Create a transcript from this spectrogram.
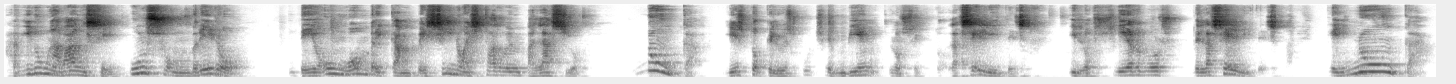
ha habido un avance, un sombrero de un hombre campesino ha estado en palacio. Nunca y esto que lo escuchen bien los las élites y los siervos de las élites, que nunca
